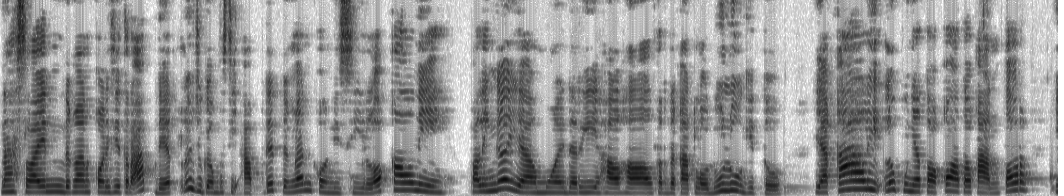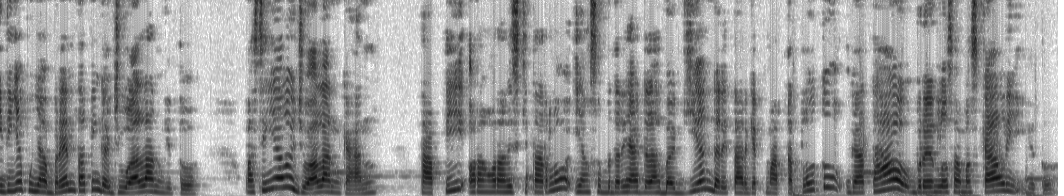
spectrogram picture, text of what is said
Nah, selain dengan kondisi terupdate, lo juga mesti update dengan kondisi lokal nih. Paling nggak ya mulai dari hal-hal terdekat lo dulu gitu. Ya kali lo punya toko atau kantor, intinya punya brand tapi nggak jualan gitu. Pastinya lo jualan kan? Tapi orang-orang di sekitar lo yang sebenarnya adalah bagian dari target market lo tuh nggak tahu brand lo sama sekali gitu.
